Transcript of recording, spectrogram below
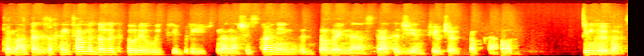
tematach, zachęcamy do lektury Weekly Brief na naszej stronie internetowej na strategyandfuture.org. Dziękuję bardzo.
